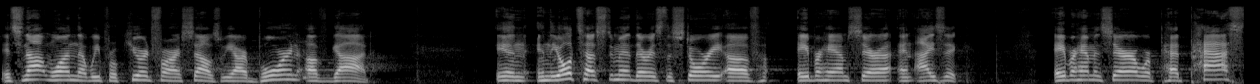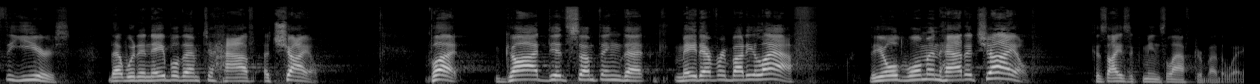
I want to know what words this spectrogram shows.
It's not one that we procured for ourselves. We are born of God. In, in the Old Testament, there is the story of Abraham, Sarah, and Isaac. Abraham and Sarah were, had passed the years that would enable them to have a child. But God did something that made everybody laugh. The old woman had a child, because Isaac means laughter, by the way.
